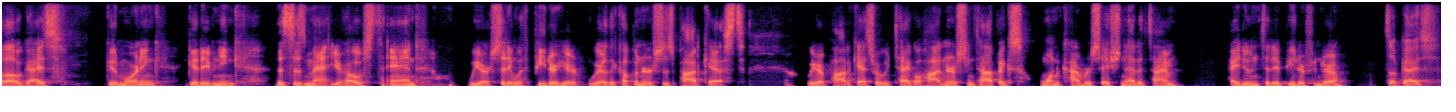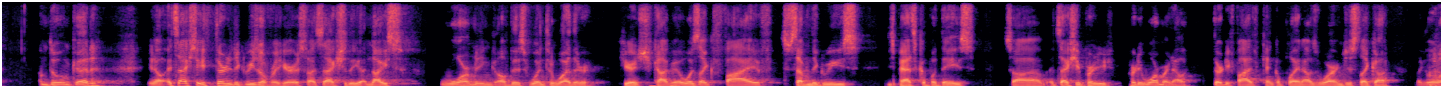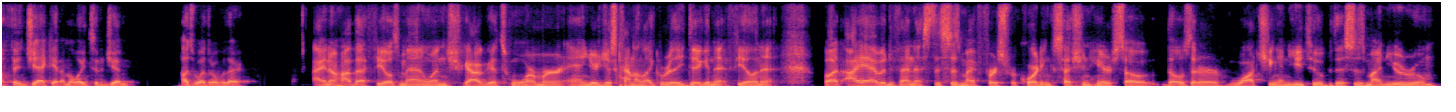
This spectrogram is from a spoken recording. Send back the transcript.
Hello, guys. Good morning. Good evening. This is Matt, your host, and we are sitting with Peter here. We are the Couple Nurses Podcast. We are a podcast where we tackle hot nursing topics one conversation at a time. How you doing today, Peter Findro? What's up, guys? I'm doing good. You know, it's actually 30 degrees over here, so it's actually a nice warming of this winter weather here in Chicago. It was like five to seven degrees these past couple of days, so uh, it's actually pretty pretty warm right now. 35, can't complain. I was wearing just like a like a little thin jacket on my way to the gym. How's the weather over there? I know how that feels, man, when Chicago gets warmer and you're just kind of like really digging it, feeling it. But I am in Venice. This is my first recording session here. So, those that are watching on YouTube, this is my new room.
